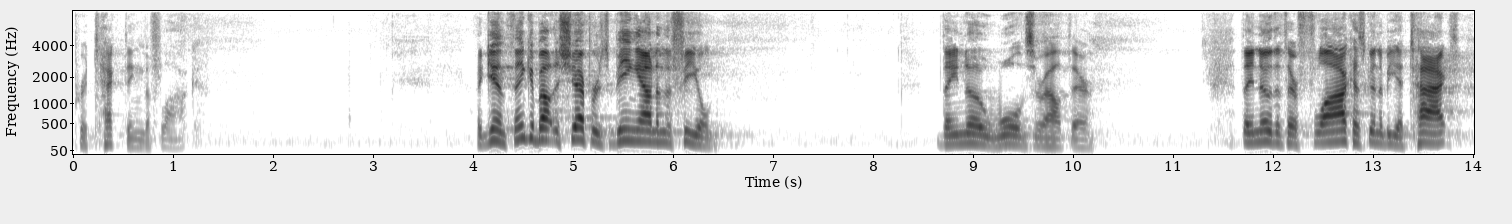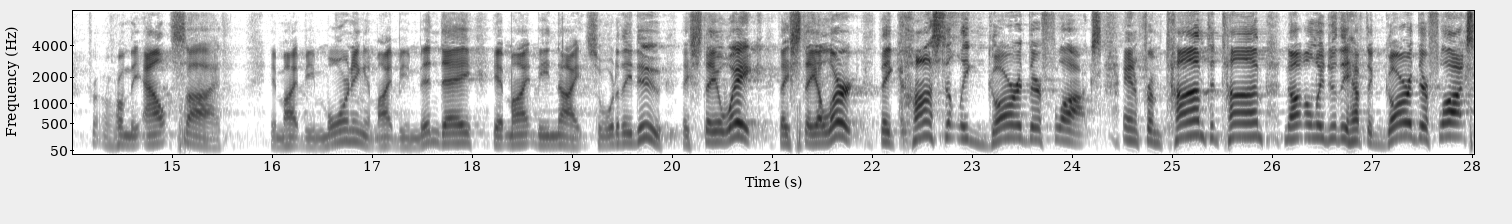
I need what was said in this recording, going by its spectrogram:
protecting the flock. Again, think about the shepherds being out in the field. They know wolves are out there. They know that their flock is going to be attacked from the outside. It might be morning, it might be midday, it might be night. So, what do they do? They stay awake, they stay alert, they constantly guard their flocks. And from time to time, not only do they have to guard their flocks,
